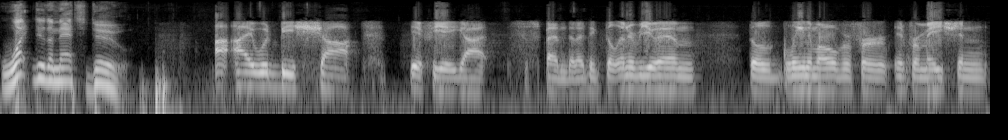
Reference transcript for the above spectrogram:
What do the Mets do? I would be shocked if he got suspended. I think they'll interview him. They'll glean him over for information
